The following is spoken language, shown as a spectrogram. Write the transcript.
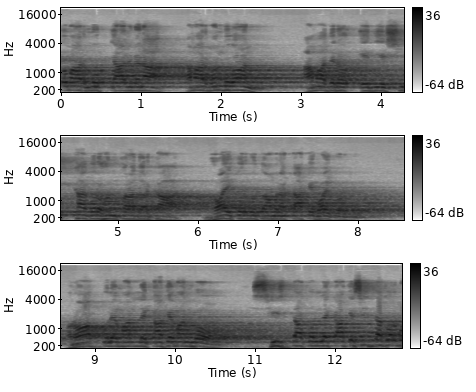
তোমার মুক্তি আসবে না আমার বন্ধুগণ, আমাদেরও এ দিয়ে শিক্ষা গ্রহণ করা দরকার ভয় করব তো আমরা কাকে ভয় করব। রব বলে মানলে কাকে মানব সিজদা করলে কাকে সিজদা করব।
